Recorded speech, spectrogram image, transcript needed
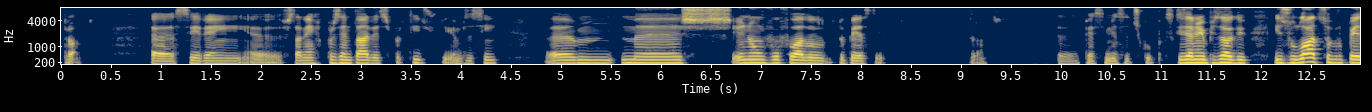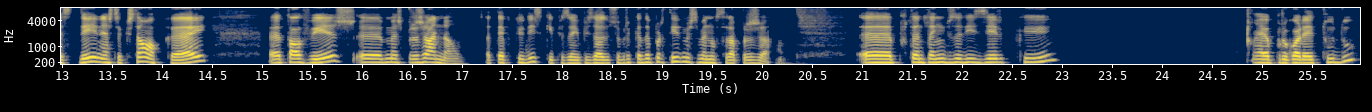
pronto, uh, serem, estarem a representar esses partidos, digamos assim, um, mas eu não vou falar do, do PSD. Pronto. Uh, peço imensa desculpa. Se quiserem um episódio isolado sobre o PSD nesta questão, ok. Uh, talvez, uh, mas para já não. Até porque eu disse que ia fazer um episódio sobre cada partido, mas também não será para já. portanto, tenho-vos a dizer que por agora é tudo.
